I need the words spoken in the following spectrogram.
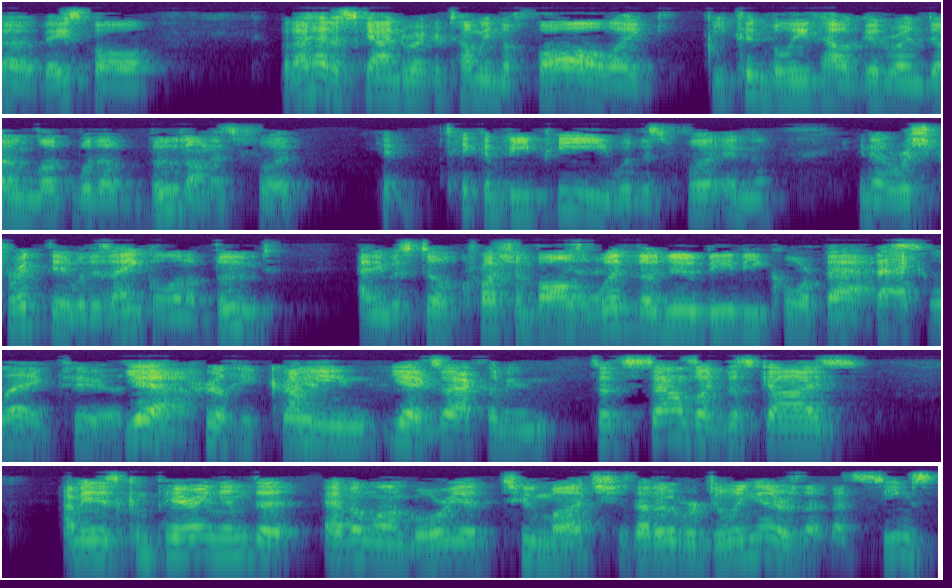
uh, baseball. But I had a scouting director tell me in the fall, like, he couldn't believe how good Rendon looked with a boot on his foot, hit, taking BP with his foot and, you know, restricted with his ankle in a boot and he was still crushing balls yeah. with the new BBCOR bat. Back leg too. That's yeah, really crazy. I mean, yeah, exactly. I mean, so it sounds like this guy's. I mean, is comparing him to Evan Longoria too much? Is that overdoing it, or is that that seems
